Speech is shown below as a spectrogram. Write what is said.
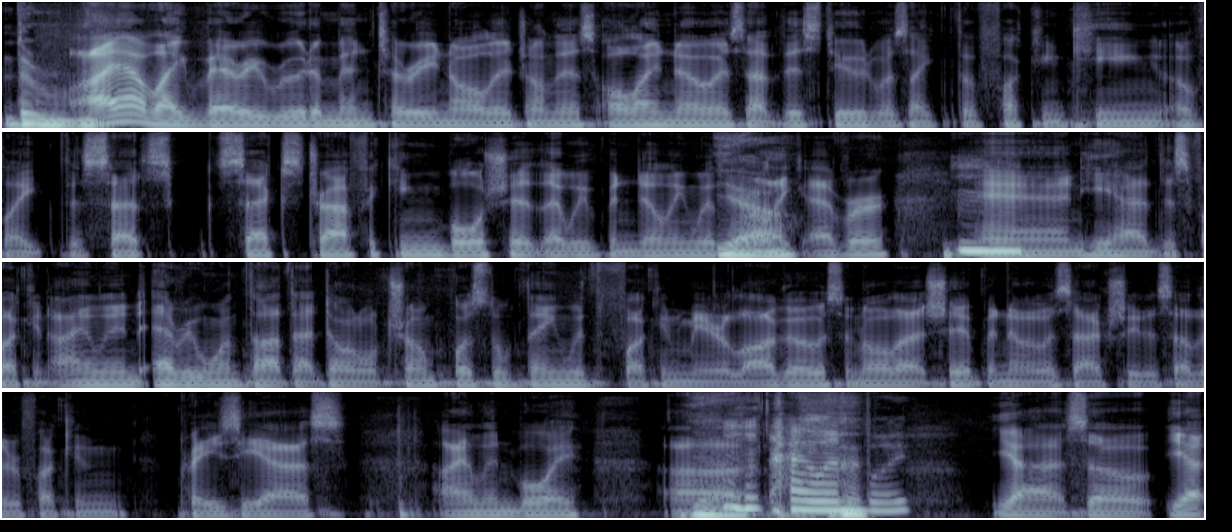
The I have like very rudimentary knowledge on this. All I know is that this dude was like the fucking king of like the sex sex trafficking bullshit that we've been dealing with Yeah. for like ever. Mhm. And he had this fucking island. Everyone thought that Donald Trump was the thing with fucking Mar-a-Lagos and all that shit, but no, it was actually this other fucking crazy ass island boy. Uh, Island Boy. Yeah. So yeah,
